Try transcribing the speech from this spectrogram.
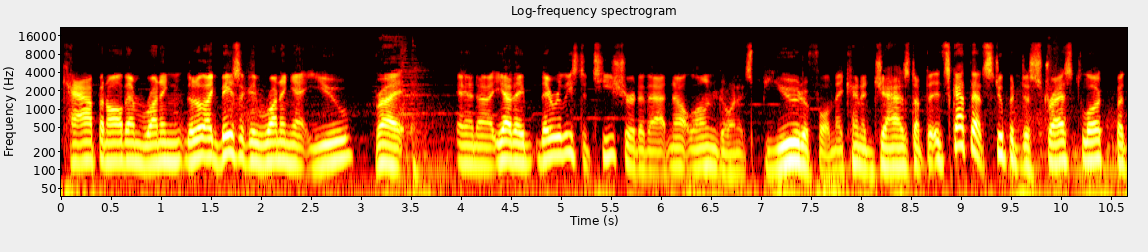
Cap and all them running. They're like basically running at you. Right. And uh, yeah, they they released a T-shirt of that not long ago, and it's beautiful. And they kind of jazzed up. It's got that stupid distressed look, but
